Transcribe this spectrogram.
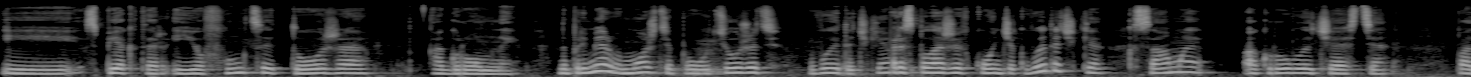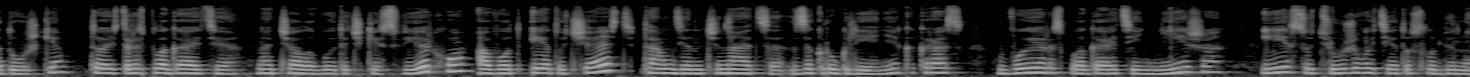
И спектр ее функций тоже огромный. Например, вы можете поутюжить выточки, расположив кончик выточки к самой округлой части подушки. То есть располагаете начало выточки сверху, а вот эту часть, там, где начинается закругление, как раз вы располагаете ниже и сутюживаете эту слабину.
